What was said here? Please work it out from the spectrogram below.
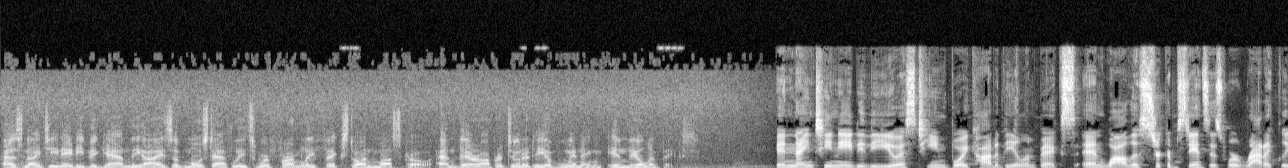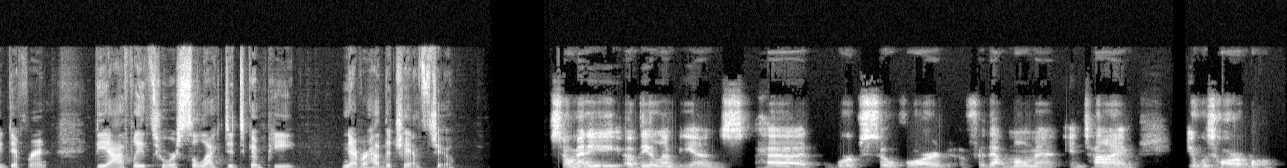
As 1980 began, the eyes of most athletes were firmly fixed on Moscow and their opportunity of winning in the Olympics. In 1980, the U.S. team boycotted the Olympics, and while the circumstances were radically different, the athletes who were selected to compete never had the chance to so many of the Olympians had worked so hard for that moment in time. It was horrible.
